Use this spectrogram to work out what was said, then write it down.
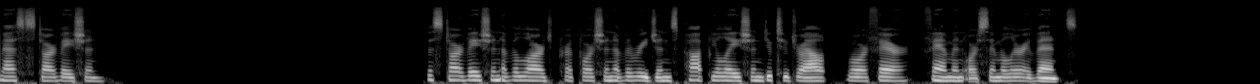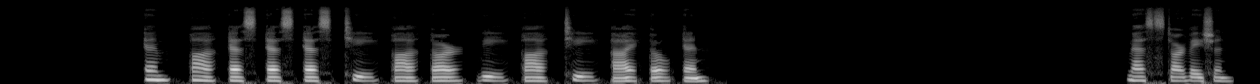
Mass starvation. The starvation of a large proportion of a region's population due to drought, warfare, famine, or similar events. M A S S S T A R V A T I O N Mass starvation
